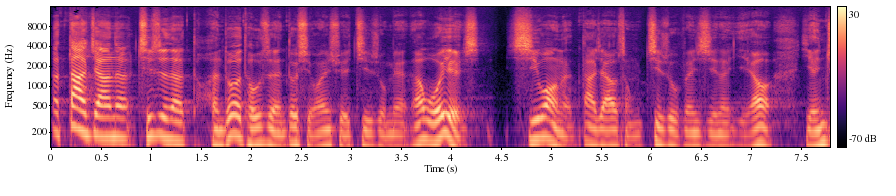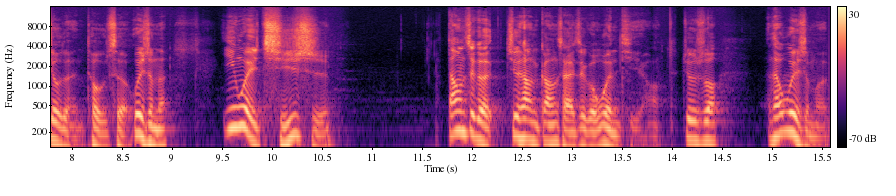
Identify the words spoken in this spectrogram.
那大家呢，其实呢，很多的投资人都喜欢学技术面，然后我也。希望呢，大家要从技术分析呢，也要研究得很透彻。为什么呢？因为其实当这个就像刚才这个问题啊，就是说，那为什么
